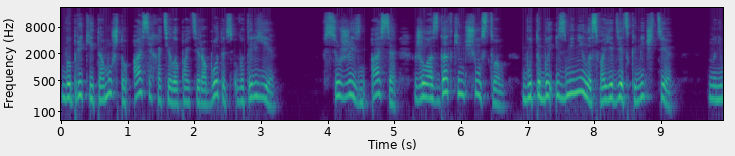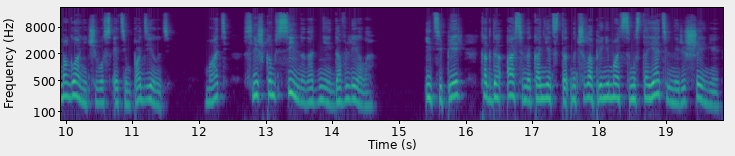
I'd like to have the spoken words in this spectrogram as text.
вопреки тому, что Ася хотела пойти работать в ателье. Всю жизнь Ася жила с гадким чувством, будто бы изменила своей детской мечте, но не могла ничего с этим поделать. Мать слишком сильно над ней давлела. И теперь, когда Ася наконец-то начала принимать самостоятельные решения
